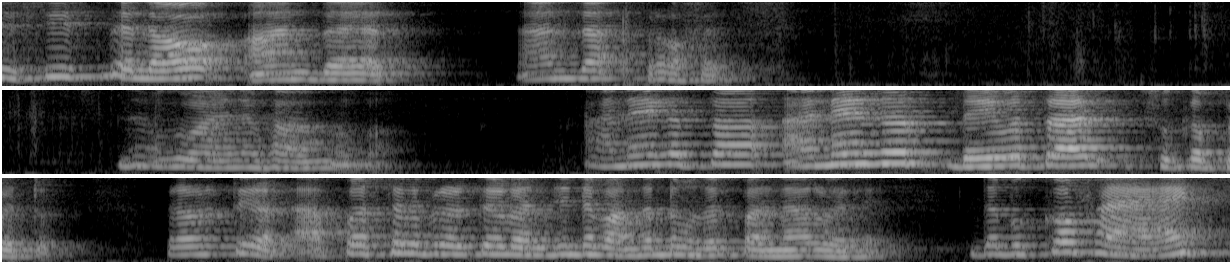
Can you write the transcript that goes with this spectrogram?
this is the law and the, and the prophets. നമുക്ക് വായന ഭാഗം നോക്കാം. അനേകത്ത അനേകർ ദൈവത്താൽ സുഖപ്പെട്ടു. പ്രവൃത്തികൾ അപ്പസ്തല പ്രവൃത്തികൾ അഞ്ചിന്റെ പന്ത്രണ്ട് മുതൽ പതിനാറ് വരെ. The book of acts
